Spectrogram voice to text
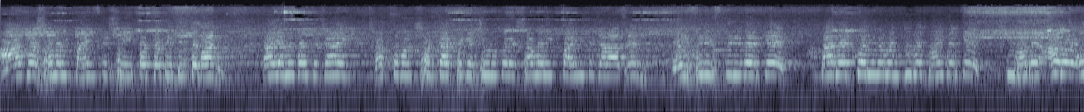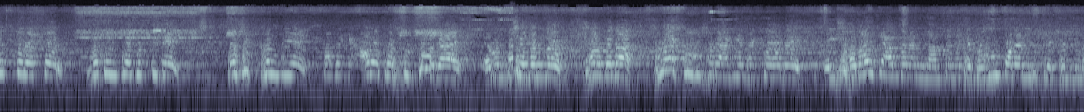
আজও সামরিক বাহিনীতে সেই পদ্ধতি বিদ্যমান। তাই আমি বলতে চাই, বর্তমান সরকার থেকে শুরু করে সামরিক বাহিনীতে যারা আছেন, এই ফিলিস্তিনিদেরকে, তাদের তরুণ এবং যুবক ভাইদেরকে কীভাবে আরও উত্তরোত্তর নতুন প্রযুক্তিতে প্রশিক্ষণ দিয়ে তাদেরকে আরও প্রস্তুত করা যায় এবং সেজন্য সর্বদা প্রোয়াক্টিভ হিসেবে আগিয়ে থাকতে হবে। এই সবাইকে আন্দোলন নামতে দেখে দুদিন পরে স্টেটমেন্ট দিব।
